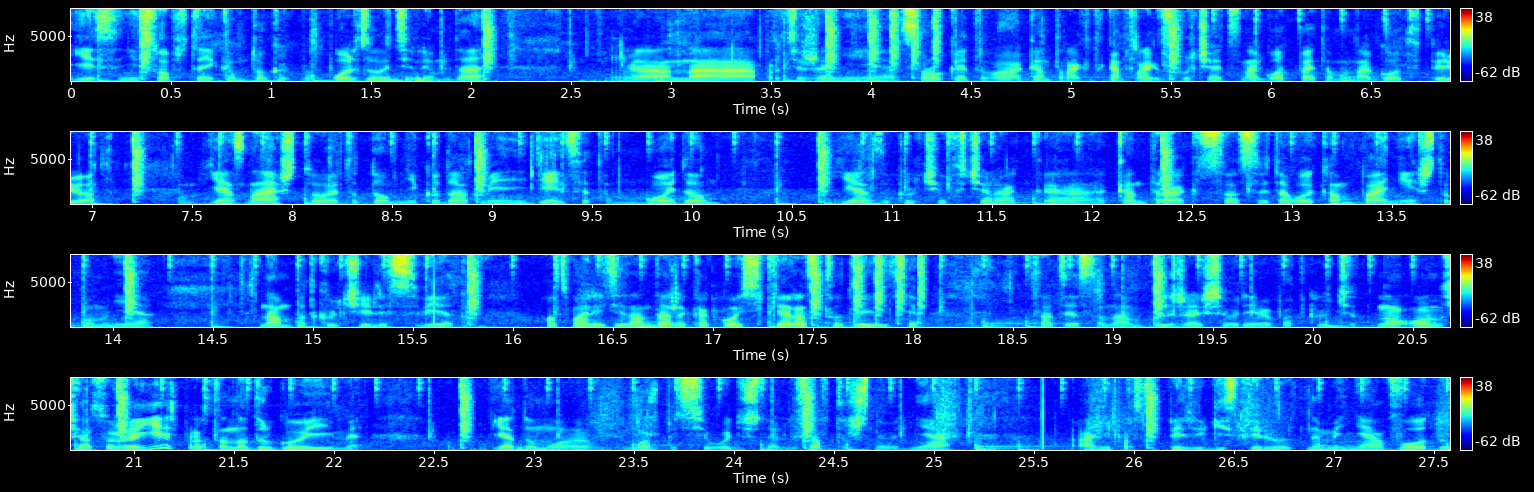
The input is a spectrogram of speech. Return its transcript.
если не собственником, то как бы пользователем, да, а, на протяжении срока этого контракта. Контракт заключается на год, поэтому на год вперед. Я знаю, что этот дом никуда от меня не денется, это мой дом. Я заключил вчера э, контракт со световой компанией, чтобы мне нам подключили свет. Вот смотрите, там даже кокосики растут, видите? Соответственно, нам в ближайшее время подключат. Ну, он сейчас уже есть, просто на другое имя. Я думаю, может быть, сегодняшнего или завтрашнего дня они просто перерегистрируют на меня воду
